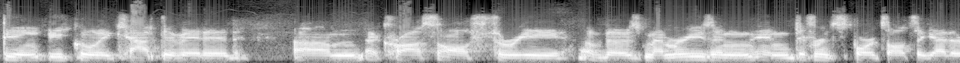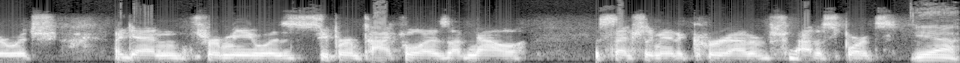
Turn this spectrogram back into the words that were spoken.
being equally captivated um, across all three of those memories and, and different sports altogether, which again for me was super impactful as I've now essentially made a career out of out of sports. Yeah,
